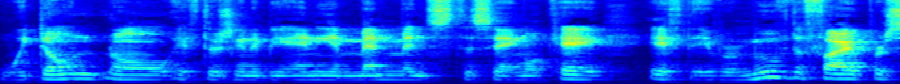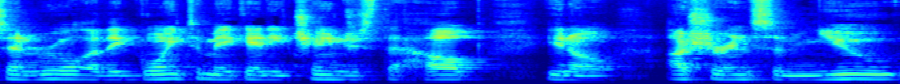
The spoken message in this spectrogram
We don't know if there's going to be any amendments to saying, okay, if they remove the 5% rule, are they going to make any changes to help you know, usher in some new,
